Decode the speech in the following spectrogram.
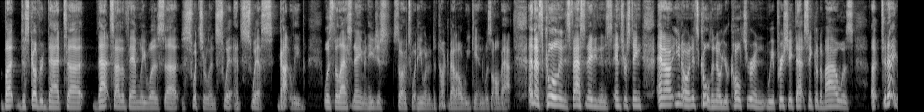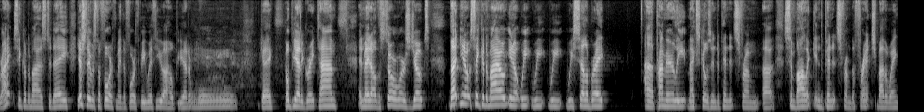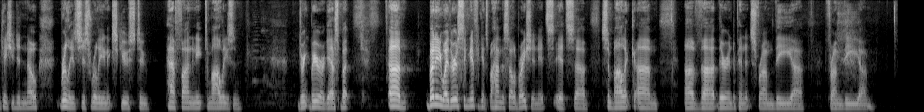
but discovered that uh, that side of the family was uh, Switzerland, Swiss, had Swiss. Gottlieb was the last name, and he just so that's what he wanted to talk about all weekend was all that, and that's cool and it's fascinating and it's interesting, and you know, and it's cool to know your culture, and we appreciate that. Cinco de Mayo was uh, today, right? Cinco de Mayo is today. Yesterday was the fourth. May the fourth be with you. I hope you had a okay. Hope you had a great time and made all the Star Wars jokes. But you know, Cinco de Mayo, you know, we we we we celebrate uh, primarily Mexico's independence from uh, symbolic independence from the French, by the way, in case you didn't know. Really, it's just really an excuse to have fun and eat tamales and drink beer, I guess. But um, but anyway, there is significance behind the celebration. It's it's uh, symbolic um, of uh, their independence from the uh, from the um,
